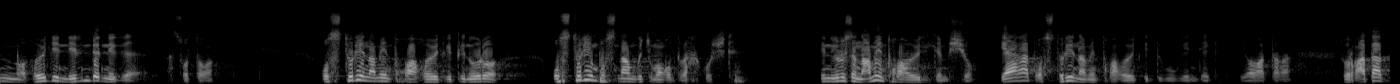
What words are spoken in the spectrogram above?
энэ хуулийн нэрэн дээр нэг асуулт байгаа. Улс төрийн намын тухай хууль гэдэг нь өөрөө улс төрийн бус нам гэж Монголд байхгүй шүү дээ Энэ ерөөсөө намын тухай хууль юм биш үү? Яагаад улс төрийн намын тухай хууль гэдэг үг эндэг яваад байгаа? Зүгээр гадаад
